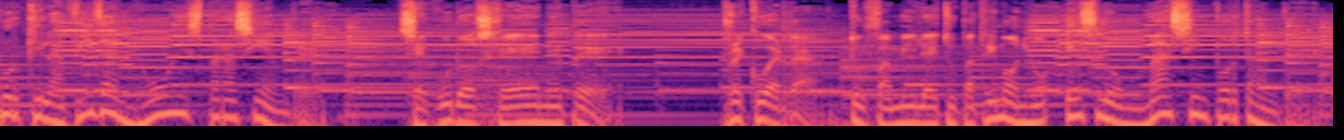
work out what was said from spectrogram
Porque la vida no es para siempre. Seguros GNP. Recuerda, tu familia y tu patrimonio es lo más importante.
